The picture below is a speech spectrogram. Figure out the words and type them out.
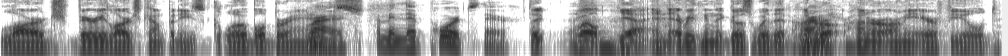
Large, very large companies, global brands. Right. I mean, the port's there. The, well, yeah, and everything that goes with it. Hunter, Right. Hunter Army Airfield,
